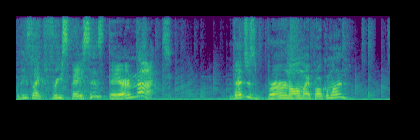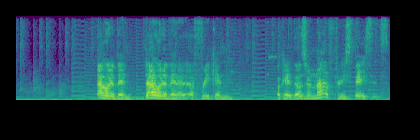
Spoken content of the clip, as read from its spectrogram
Are these like free spaces? They are not. Did that just burn all my Pokemon? That would have been that would have been a, a freaking Okay, those are not free spaces.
